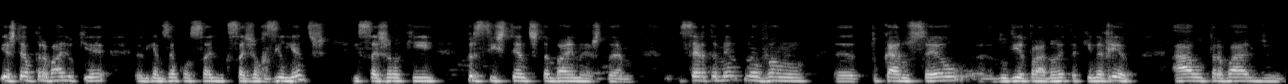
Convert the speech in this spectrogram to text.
este é um trabalho que é, digamos, é um conselho de que sejam resilientes e sejam aqui persistentes também nesta. Certamente não vão tocar o céu uh, do dia para a noite aqui na rede. Há um trabalho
